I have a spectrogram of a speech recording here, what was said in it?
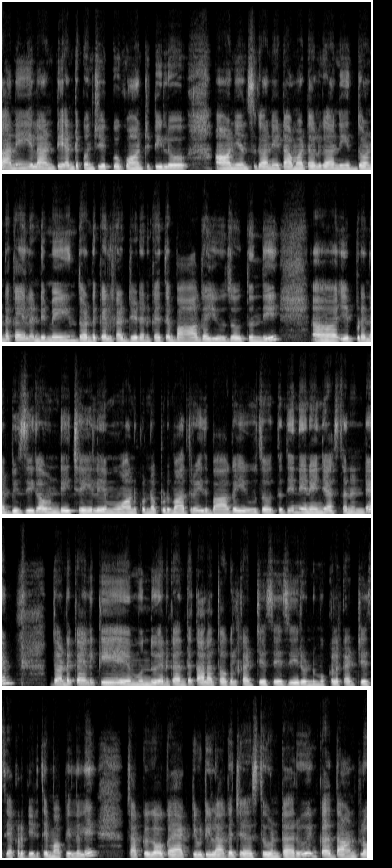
కానీ ఇలాంటి అంటే కొంచెం ఎక్కువ క్వాంటిటీలో ఆనియన్స్ కానీ టమాటాలు కానీ దొండకాయలండి. మెయిన్ దొండకాయలు కట్ చేయడానికి అయితే బాగా యూజ్ అవుతుంది. ఎప్పుడైనా బిజీగా ఉండి చేయలేము అనుకున్నప్పుడు మాత్రం ఇది బాగా యూజ్ అవుతుంది. నేనేం చేస్తానంటే దొండకాయలకి ముందు వెనకంతా తల తోకలు కట్ చేసేసి రెండు ముక్కలు కట్ చేసి అక్కడ పెడితే మా పిల్లలే చక్కగా ఒక యాక్టివిటీ లాగా చేస్తూ ఉంటారు. ఇంకా దాంట్లో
